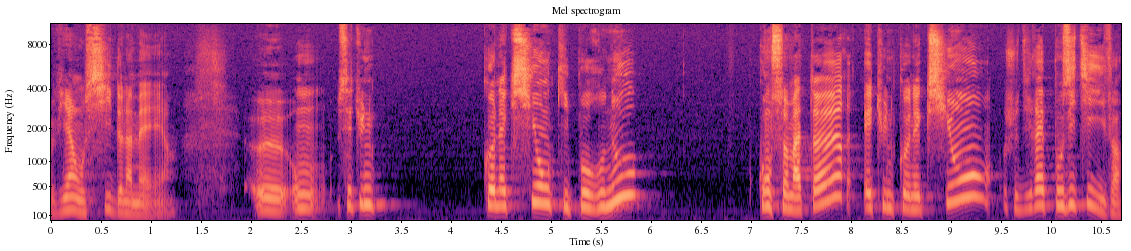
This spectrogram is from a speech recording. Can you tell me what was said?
vient aussi de la mer. C'est une connexion qui pour nous consommateur est une connexion, je dirais, positive.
